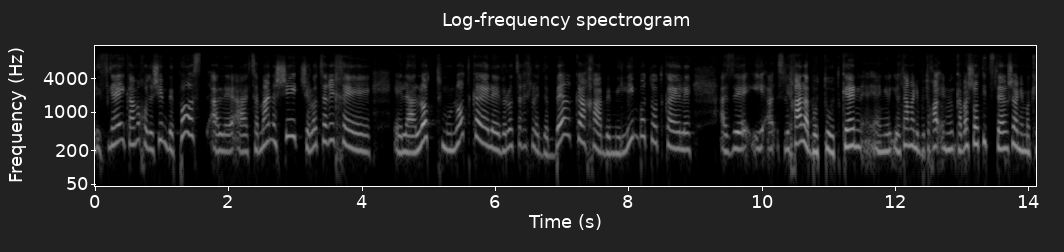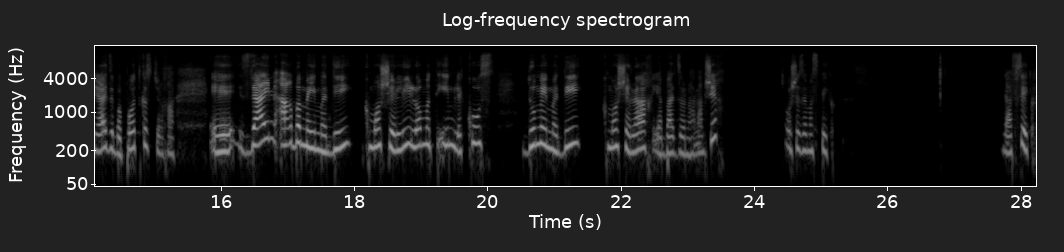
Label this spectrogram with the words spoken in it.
לפני כמה חודשים בפוסט על אה, העצמה נשית, שלא צריך אה, אה, להעלות תמונות כאלה ולא צריך לדבר ככה, במילים בוטות כאלה. אז אה, אה, סליחה על הבוטות, כן? אני, יותם, אני בטוחה, אני מקווה שלא תצטער שאני מקריאה את זה בפודקאסט שלך. אה, זין ארבע מימדי, כמו שלי, לא מתאים לכוס דו-מימדי, כמו שלך, היא הבת זונה. להמשיך? או שזה מספיק? להפסיק.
